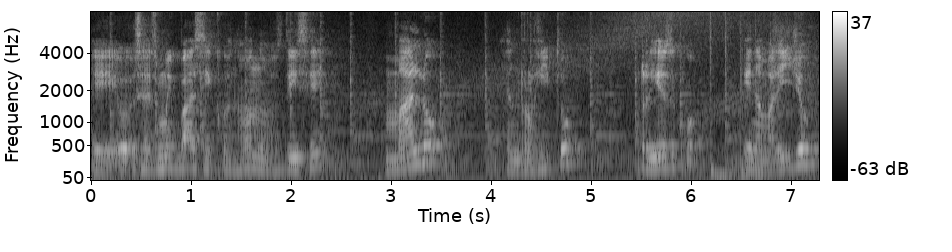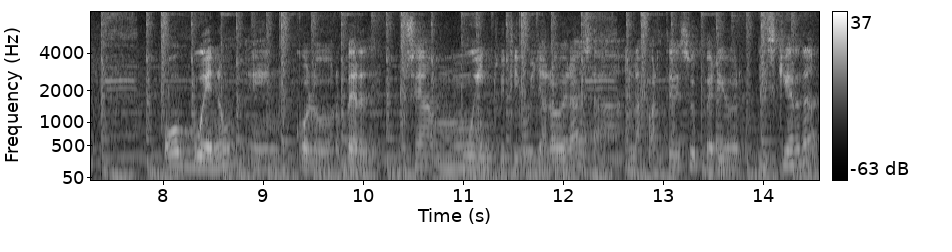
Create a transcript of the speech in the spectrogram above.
Eh, o sea, es muy básico, ¿no? Nos dice malo en rojito, riesgo en amarillo o bueno en color verde. O sea, muy intuitivo, ya lo verás en la parte superior izquierda.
